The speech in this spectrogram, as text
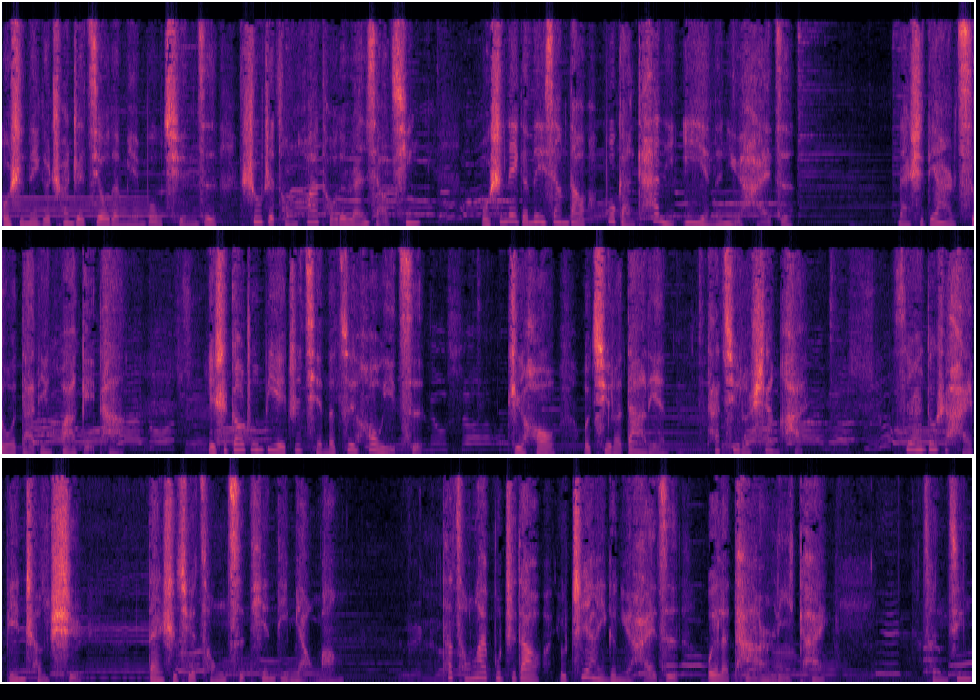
我是那个穿着旧的棉布裙子、梳着同花头的阮小青，我是那个内向到不敢看你一眼的女孩子。那是第二次我打电话给他，也是高中毕业之前的最后一次。之后我去了大连，他去了上海。虽然都是海边城市，但是却从此天地渺茫。他从来不知道有这样一个女孩子为了他而离开，曾经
